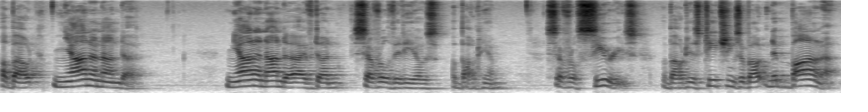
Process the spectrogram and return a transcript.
about Jnanananda. Jnanananda, I've done several videos about him, several series about his teachings about Nibbana.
